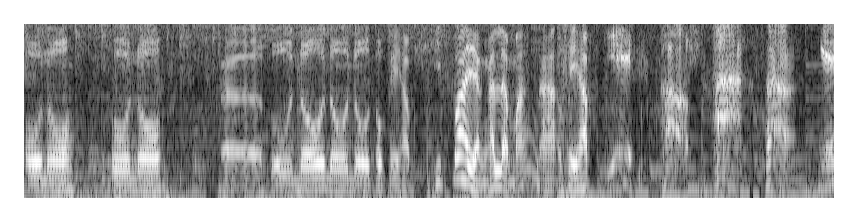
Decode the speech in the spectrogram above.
โอ้โนโอ้โน เอ่อโอ้โนโนโนโอเคครับ คิดว่าอย่างนั้นแหละมั้งนะโอเคครับ เย่ฮ่าฮ่าฮ่าเย่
